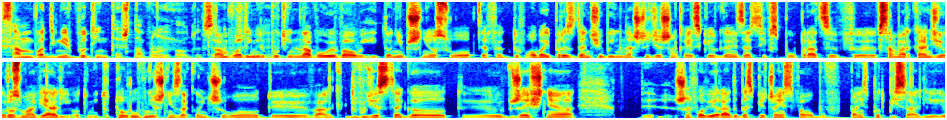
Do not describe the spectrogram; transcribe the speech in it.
Sam Władimir Putin też nawoływał do tego. Sam Władimir. Putin nawoływał i to nie przyniosło efektów. Obaj prezydenci byli na szczycie Szanghajskiej Organizacji Współpracy w, w Samarkandzie, rozmawiali o tym i to, to również nie zakończyło y, walk. 20 września szefowie Rady Bezpieczeństwa obu państw podpisali,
